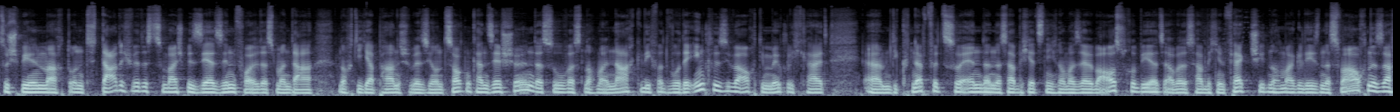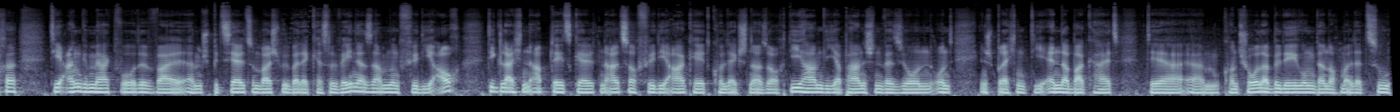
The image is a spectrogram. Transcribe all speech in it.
zu spielen macht und dadurch wird es zum Beispiel sehr sinnvoll, dass man da noch die japanische Version zocken kann. Sehr schön, dass sowas nochmal nachgeliefert wurde, inklusive auch die Möglichkeit, ähm, die Knöpfe zu ändern. Das habe ich jetzt nicht nochmal selber ausprobiert, aber das habe ich im Factsheet nochmal gelesen. Das war auch eine Sache, die angemerkt wurde, weil ähm, speziell zum Beispiel bei der Castlevania-Sammlung, für die auch die gleichen Updates gelten, als auch für die Arcade Collection. Also auch die haben die japanischen Versionen und entsprechend die Änderbarkeit der ähm, Controller-Belegung dann nochmal dazu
